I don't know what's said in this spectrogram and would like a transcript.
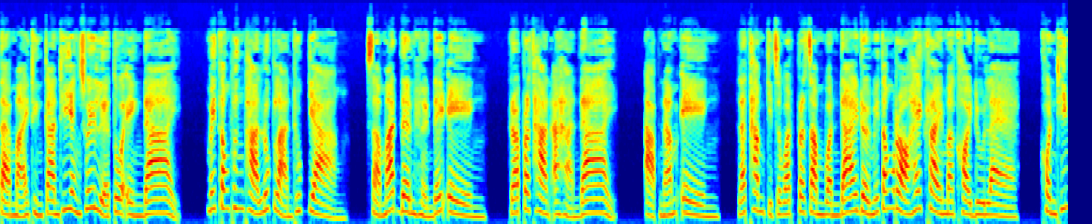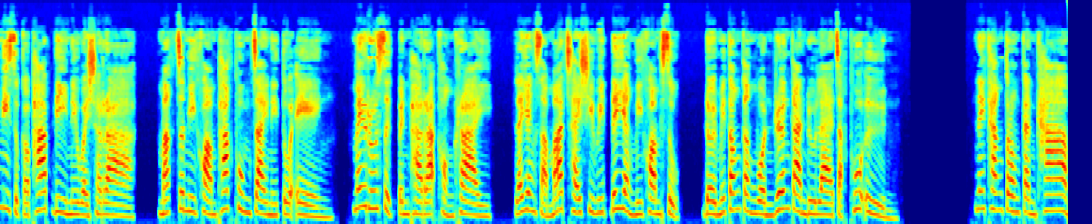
แต่หมายถึงการที่ยังช่วยเหลือตัวเองได้ ไม่ต้องพึ่งพาลูกหลานทุกอย่าง สามารถเดินเหินได้เอง รับประทานอาหารได้ อาบน้ำเอง และทำกิจวัตรประจำวันได้โดยไม่ต้องรอให้ใครมาคอยดูแล คนที่มีสุขภาพดีในวัยชรา มักจะมีความภาคภูมิใจในตัวเอง ไม่รู้สึกเป็นภาระของใคร และยังสามารถใช้ชีวิตได้อย่างมีความสุข โดยไม่ต้องกังวลเรื่องการดูแลจากผู้อื่น ในทางตรงกันข้าม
